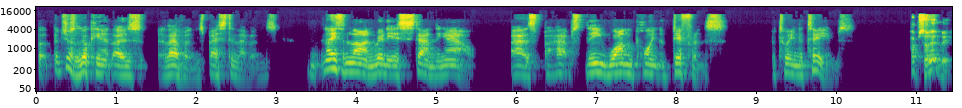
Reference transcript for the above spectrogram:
but but just looking at those 11s, best 11s, Nathan Lyon really is standing out as perhaps the one point of difference between the teams. Absolutely,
